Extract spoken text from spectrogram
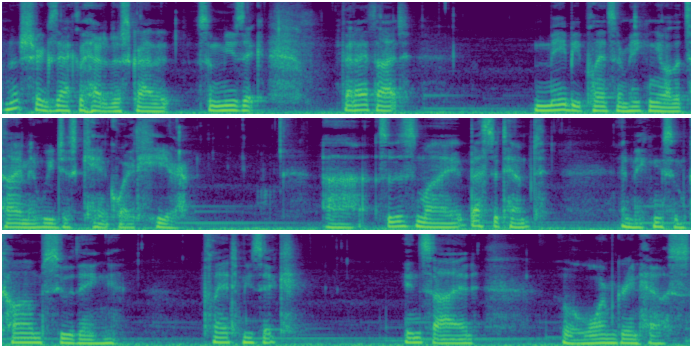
I'm not sure exactly how to describe it. Some music that I thought maybe plants are making all the time and we just can't quite hear. Uh, so, this is my best attempt at making some calm, soothing plant music inside of a warm greenhouse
